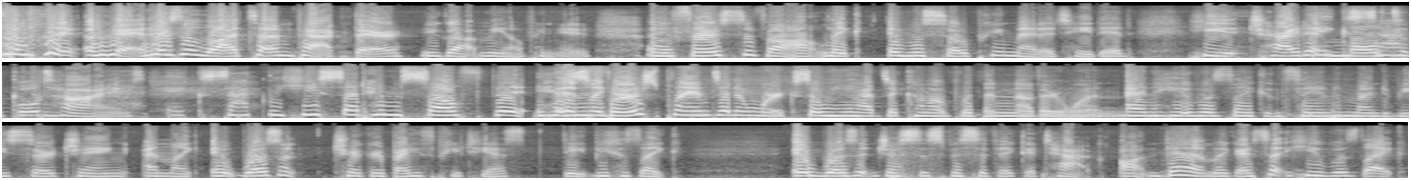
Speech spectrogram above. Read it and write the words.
Okay, there's a lot to unpack there. You got me opinionated. Okay, first of all, like it was so premeditated. He tried it multiple times. Exactly. He said himself that his And, like- first plan didn't work, so he had to come up with another one. and he was like insane in mind to be searching and like it wasn't triggered by his PTSD because like it wasn't just a specific attack on them. Like I said, he was like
